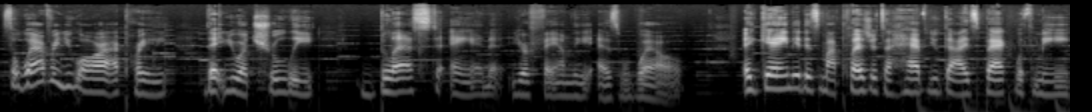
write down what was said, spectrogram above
So, wherever you are, I pray that you are truly blessed and your family as well. Again, it is my pleasure to have you guys back with me,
